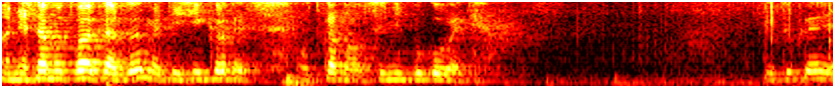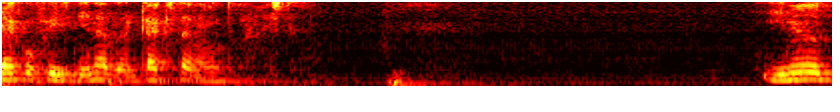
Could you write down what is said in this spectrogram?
А не само това казва, ме ти си крадец, откраднал си ми боговете. И тук Яков е изненадан как станало това нещо. Именно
